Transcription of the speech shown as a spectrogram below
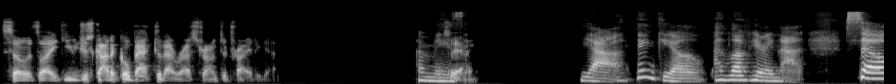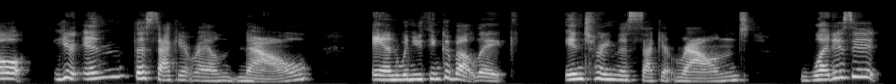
so it's like you just got to go back to that restaurant to try it again. Amazing. So, yeah. yeah, thank you. I love hearing that. So you're in the second round now. And when you think about like entering the second round, what is it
